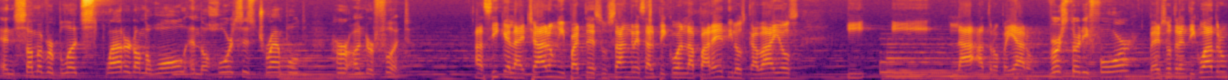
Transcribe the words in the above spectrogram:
and some of her blood splattered on the wall, and the horses trampled her underfoot. Así que la echaron y parte de su sangre salpicó en la pared y los caballos y, y la atropellaron. Verse 34 Verso 34.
